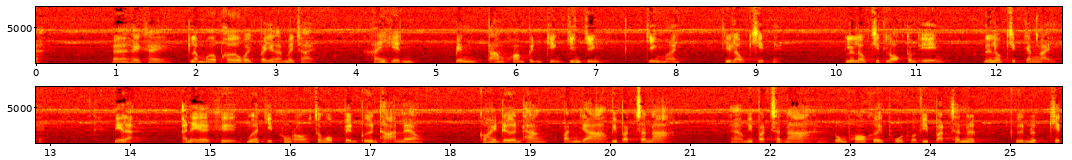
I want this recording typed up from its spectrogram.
นะ ให้แค่ละเมอเพ้อไปไปอย่างนั้นไม่ใช่ ให้เห็นเป็นตามความเป็นจริง จริง ๆ จริงไหม ที่เราคิดเนี่ยหรือเราคิดหลอกตนเอง หรือเราคิดยังไง นี่แหละ อันนี้ก็คือเมื่อจิตของเราสงบเป็นพื้นฐานแล้ว ก็ให้เดินทางปัญญาวิปัสสนาวิปัสสนาหลวงพ่อเคยพูดว่าวิปัสสนึกคือนึกคิด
